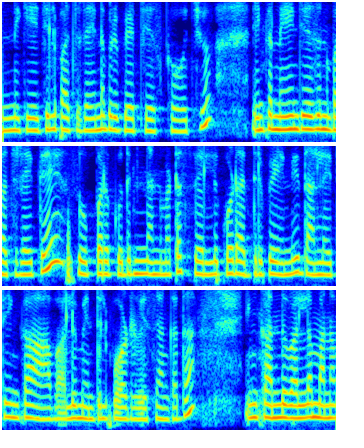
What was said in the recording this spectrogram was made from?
ఎన్ని కేజీలు పచ్చడి అయినా ప్రిపేర్ చేసుకోవచ్చు. ఇంకా నేను చేసిన పచ్చడి అయితే సూపర్ కుదిరింది అనమాట స్మెల్ కూడా అయిపోయింది. దానిలో అయితే ఇంకా ఆవాలు మెంతులు పౌడర్ వేసాం కదా. ఇంకా అందువల్ల మనం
